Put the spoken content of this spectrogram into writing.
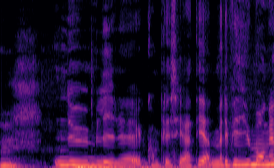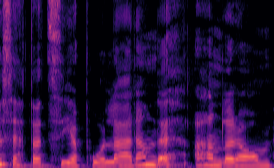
Mm. Nu blir det komplicerat igen, men det finns ju många sätt att se på lärande. Handlar det om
